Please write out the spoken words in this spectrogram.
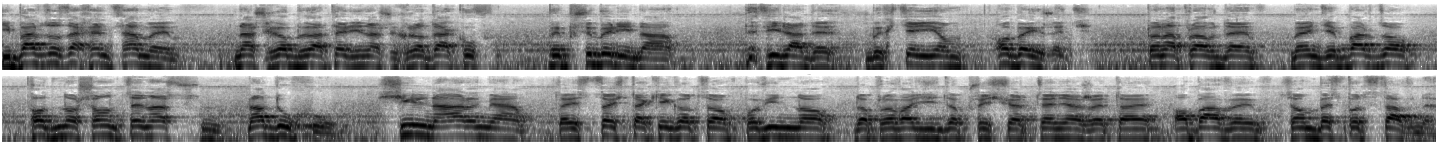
I bardzo zachęcamy naszych obywateli, naszych rodaków, by przybyli na defiladę, by chcieli ją obejrzeć. To naprawdę będzie bardzo podnoszące nas na duchu. Silna armia to jest coś takiego, co powinno doprowadzić do przeświadczenia, że te obawy są bezpodstawne.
